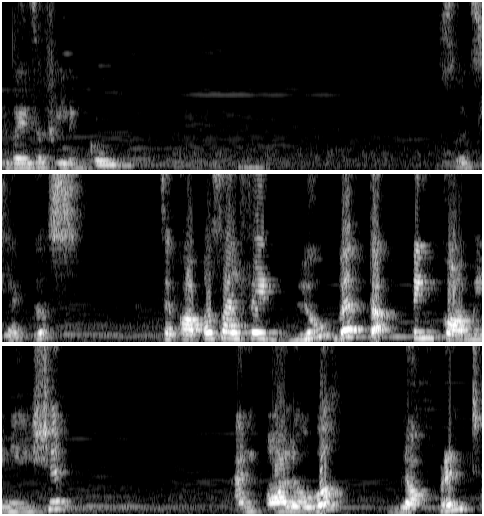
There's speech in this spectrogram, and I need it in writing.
You guys are feeling cold. So it's like this. It's a copper sulfate blue with a pink combination and all over block print.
